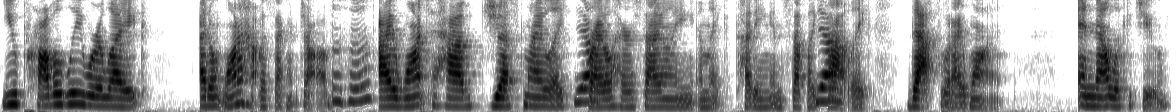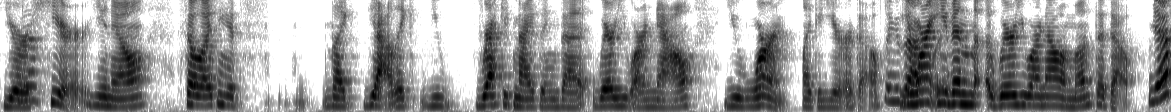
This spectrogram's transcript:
you probably were like, I don't want to have a second job. Mm-hmm. I want to have just my like Yeah. bridal hairstyling and like cutting and stuff like Yeah. that. Like that's what I want. And now look at you. You're Yeah. here, you know? So I think it's like yeah, like you recognizing that where you are now, you weren't like a year ago. You weren't even where you are now a month ago. Yeah.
